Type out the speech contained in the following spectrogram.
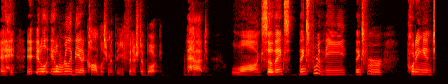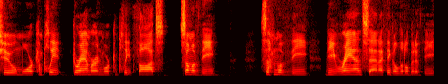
a, it, it'll, it'll really be an accomplishment that you finished a book that long. So thanks, thanks for the, thanks for putting into more complete grammar and more complete thoughts some of the, some of the, the rants and I think a little bit of the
